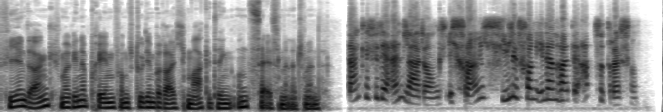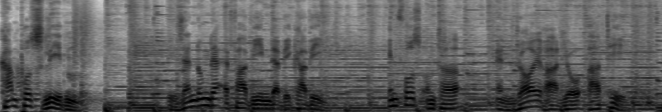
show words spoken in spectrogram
Vielen Dank, Marina Brehm vom Studienbereich Marketing und Sales Management. Danke für die Einladung. Ich freue mich, viele von Ihnen heute anzutreffen. Campus Leben. Die Sendung der FH Wien der WKW. Infos unter enjoyradio.at.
